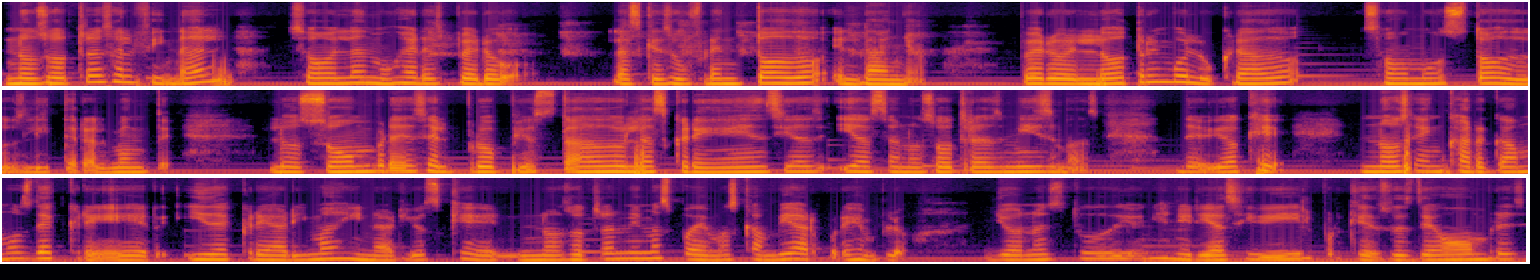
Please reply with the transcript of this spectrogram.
nosotras al final somos las mujeres, pero las que sufren todo el daño, pero el otro involucrado somos todos, literalmente. Los hombres, el propio Estado, las creencias y hasta nosotras mismas, debido a que nos encargamos de creer y de crear imaginarios que nosotras mismas podemos cambiar. Por ejemplo, yo no estudio ingeniería civil porque eso es de hombres,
